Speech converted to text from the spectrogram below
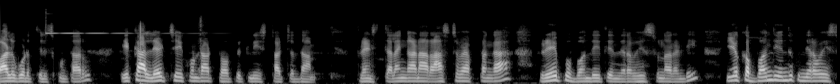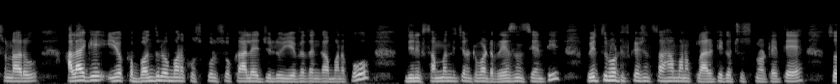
వాళ్ళు కూడా తెలుసుకుంటారు. ఇక లేట్ చేయకుండా టాపిక్ని స్టార్ట్ చేద్దాం. ఫ్రెండ్స్ తెలంగాణ రాష్ట్ర వ్యాప్తంగా రేపు బంద్ అయితే నిర్వహిస్తున్నారండి. ఈ యొక్క బంద్ ఎందుకు నిర్వహిస్తున్నారు? అలాగే ఈ యొక్క బంద్లో మనకు స్కూల్స్ కాలేజీలు ఏ విధంగా మనకు దీనికి సంబంధించినటువంటి రీజన్స్ ఏంటి? విత్ నోటిఫికేషన్ సహా మనం క్లారిటీగా చూసుకున్నట్లయితే సో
